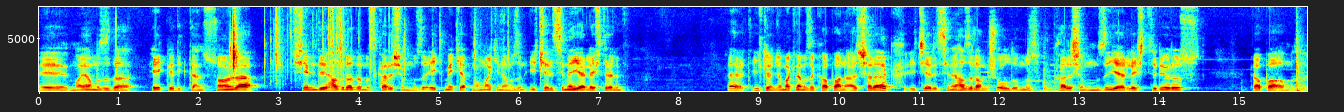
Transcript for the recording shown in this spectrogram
E, mayamızı da ekledikten sonra şimdi hazırladığımız karışımımızı ekmek yapma makinamızın içerisine yerleştirelim. Evet ilk önce makinemizin kapağını açarak içerisine hazırlamış olduğumuz karışımımızı yerleştiriyoruz. Kapağımızı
